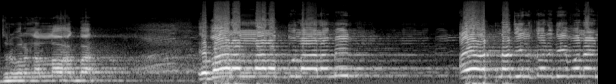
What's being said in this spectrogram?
জোরে বলেন আল্লাহু আকবার। এবার আল্লাহ রাব্বুল আলামিন আয়াত নাজিল করে দিয়ে বলেন,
